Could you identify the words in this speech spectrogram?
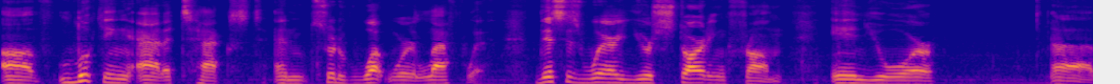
of looking at a text and sort of what we're left with. This is where you're starting from in your uh,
